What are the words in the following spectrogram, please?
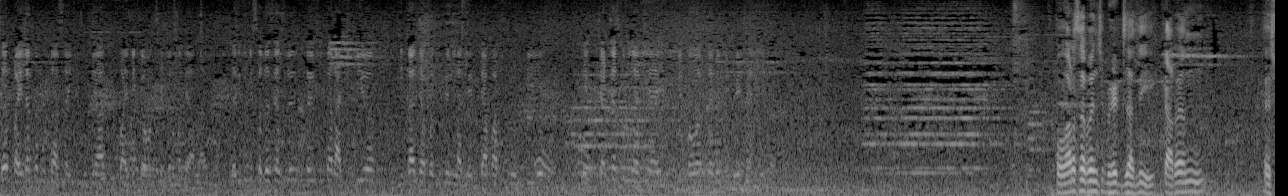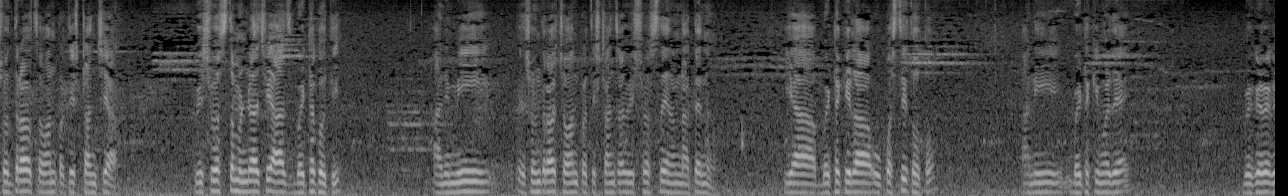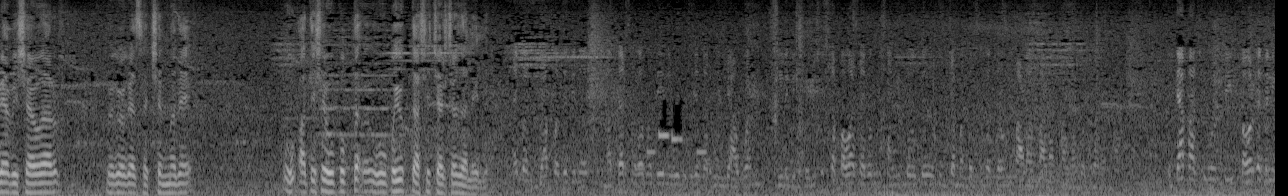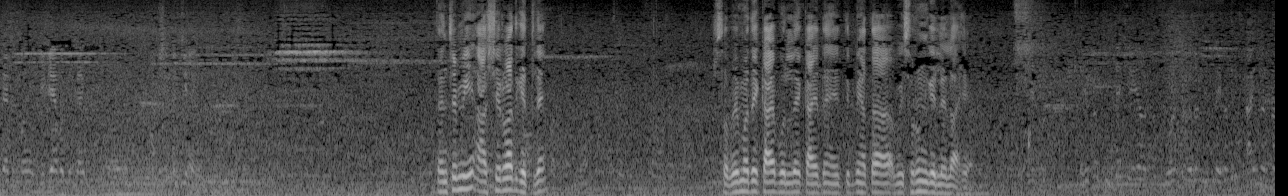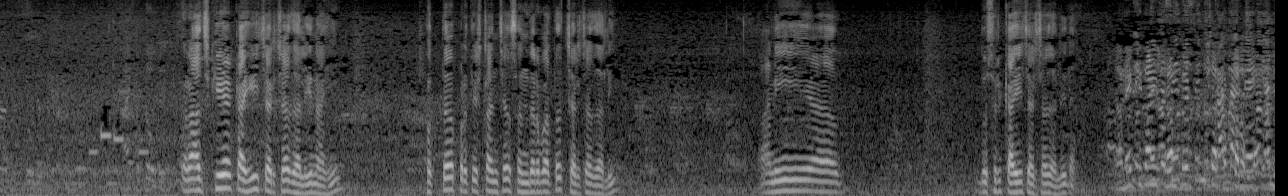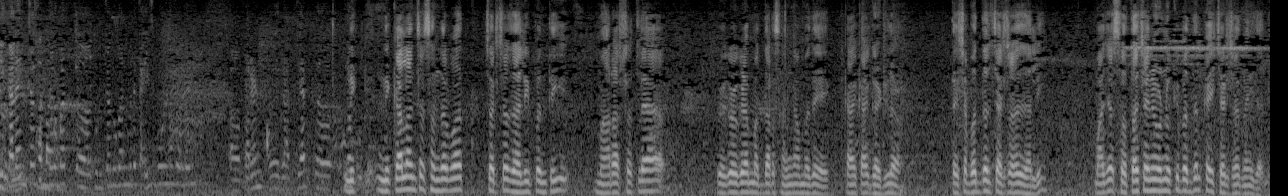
Sir पहिल्यांदा मुद्दा असा आहे की तुम्ही आज वायदी चव्हाण सेंटरमध्ये आला जरी तुम्ही सदस्य असले तरी सुद्धा राजकीय निकाल ज्या पद्धतीने लागले त्या पार्श्वभूमीवरती एक चर्चा सुरू झाली आहे. की पवार साहेबांची भेट झाली पवार पवारसाहेबांची भेट झाली कारण यशवंतराव चव्हाण प्रतिष्ठानच्या विश्वस्त मंडळाची आज बैठक होती. आणि मी यशवंतराव चव्हाण प्रतिष्ठानच्या विश्वस्त नात्यानं या बैठकीला उपस्थित होतो. आणि बैठकीमध्ये वेगळ्या विषयावर वेगवेगळ्या सेक्शनमध्ये उ- अतिशय उपयुक्त उपयुक्त अशी चर्चा झालेली. ज्या पद्धतीनं मतदारसंघामध्ये निवडणुकीच्या दरम्यान जे आव्हान दिलं गेलं विशेषतः पवार साहेबांनी सांगितलं होतं तुमच्या मतदारसंघात जाऊन पाडा पाडा पाडा त्या पार्श्वभूमीवरती पवार साहेबांनी काय तुम्हाला विजयाबद्दल काय त्यांचे मी आशीर्वाद घेतले. सभेमध्ये काय बोलले काय नाही ते मी आता विसरून गेलेलो आहे. राजकीय काही चर्चा झाली नाही. फक्त प्रतिष्ठानच्या संदर्भातच चर्चा झाली. आणि दुसरी काही चर्चा झाली नाही. अनेक ठिकाणी निकालांच्या संदर्भात चर्चा झाली पण ती महाराष्ट्रातल्या वेगवेगळ्या मतदारसंघामध्ये काय काय घडलं त्याच्याबद्दल चर्चा झाली. माझ्या स्वतःच्या निवडणुकीबद्दल काही चर्चा नाही झाली.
